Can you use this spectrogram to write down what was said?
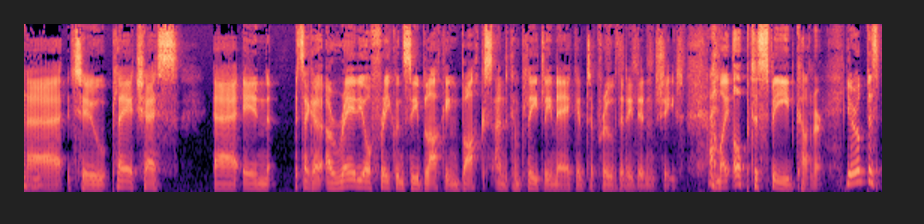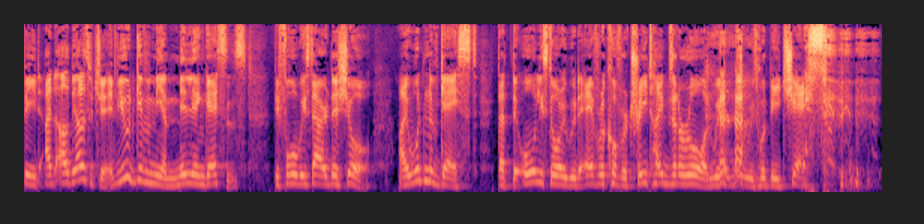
uh, to play chess uh, in it's like a, a radio frequency blocking box and completely naked to prove that he didn't cheat. Am I up to speed, Connor? You're up to speed, and I'll be honest with you, if you had given me a million guesses before we started this show, I wouldn't have guessed that the only story we'd ever cover three times in a row on Weird News would be chess.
